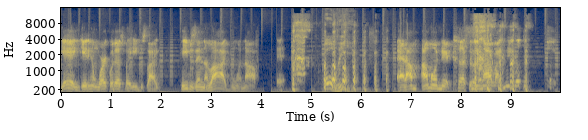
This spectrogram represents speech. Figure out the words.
Yeah, and get him work with us. But he was like, he was in the live going off. Holy. And I'm I'm on there cussing him out like, man, what the fuck?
